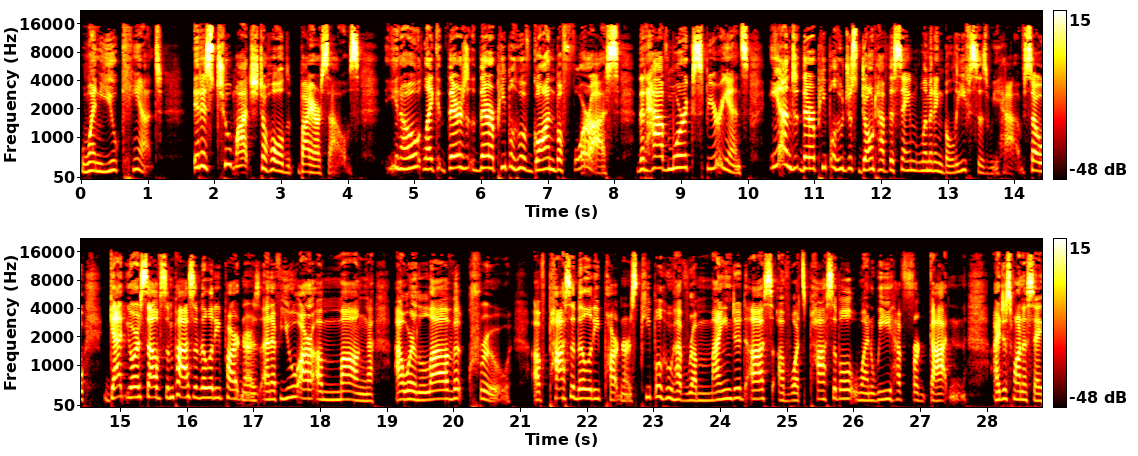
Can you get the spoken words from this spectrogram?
when you can't? It is too much to hold by ourselves you know, like there's, there are people who have gone before us that have more experience. And there are people who just don't have the same limiting beliefs as we have. So get yourself some possibility partners. And if you are among our love crew of possibility partners, people who have reminded us of what's possible when we have forgotten, I just want to say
